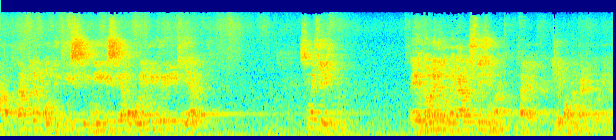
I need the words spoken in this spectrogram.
αποκτά μια οδική συνείδηση από πολύ μικρή ηλικία. Συνεχίζουμε. Εδώ είναι και το μεγάλο στοίχημα, θα έλεγα, η επόμενη κατηγορία.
